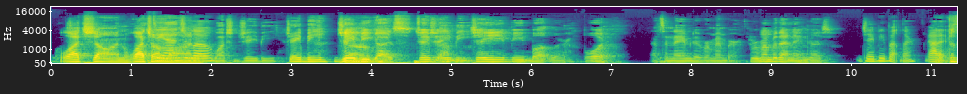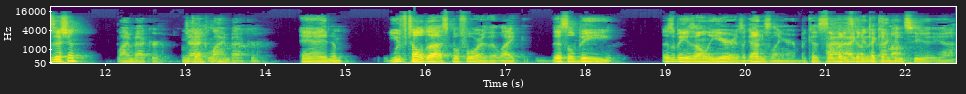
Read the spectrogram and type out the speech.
watch Sean, watch Armand. D'Angelo. Watch JB. JB. JB Um, guys, JB, JB. JB Butler. Boy, That's a name to remember. remember that name, guys. JB Butler. Got What it. position. Linebacker, Jack Okay. linebacker. And you've told us before that like this will be this will be his only year as a gunslinger because somebody's I- I going can- to pick him up. I can see it. Yeah,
